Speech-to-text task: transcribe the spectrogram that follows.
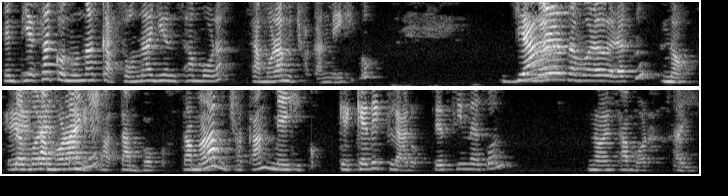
empieza con una casona allí en Zamora, Zamora, Michoacán, México. Ya. ¿No era Zamora, Veracruz? No, Zamora, Zamora Michoacán tampoco. Zamora, Michoacán, México. Que quede claro. ¿Esquina con? No, es Zamora. Ahí.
